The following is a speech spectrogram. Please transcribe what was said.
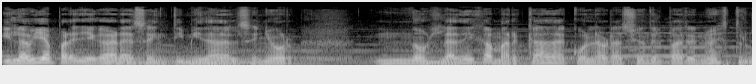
Y la vía para llegar a esa intimidad al Señor nos la deja marcada con la oración del Padre Nuestro,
